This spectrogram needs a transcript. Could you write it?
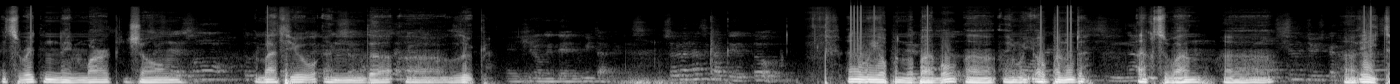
It's written in Mark, John, Matthew, and uh, uh, Luke. And we opened the Bible, uh, and we opened Acts 1 uh, uh, 8.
